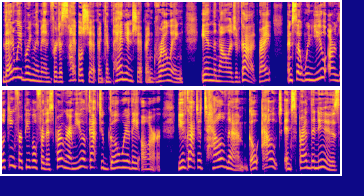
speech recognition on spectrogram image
Then we bring them in for discipleship and companionship and growing in the knowledge of God, right? And so when you are looking for people for this program, you have got to go where they are. You've got to tell them, go out and spread the news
